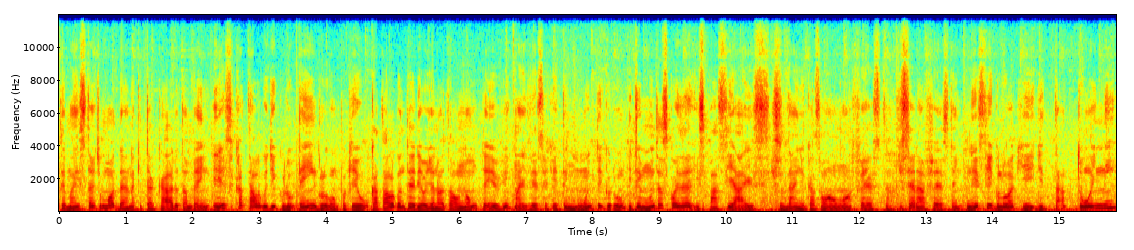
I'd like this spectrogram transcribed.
Tem uma estante moderna que tá caro também. Esse catálogo de Gru tem Glu, porque o catálogo anterior de Natal não teve, mas esse aqui tem muito Gru e tem muitas coisas espaciais. Isso dá indicação a uma festa. O que será a festa, hein? Nesse Glu aqui de Tatooine,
